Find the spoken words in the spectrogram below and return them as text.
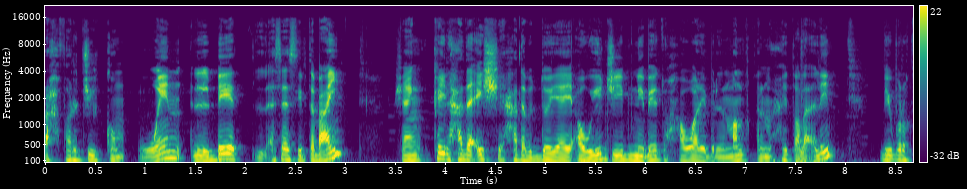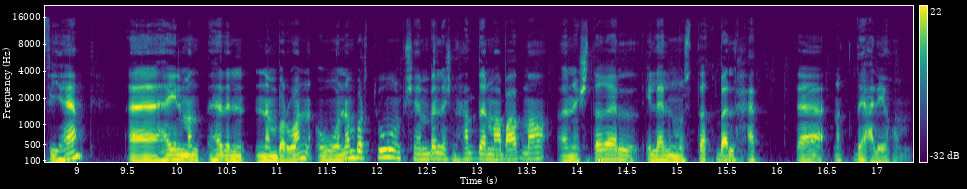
راح فرجيكم وين البيت الأساسي تبعي مشان كل حدا اي شيء حدا بده إياه أو يجي يبني بيته حوالي بالمنطقة المحيطة لإلي. بيبرك فيها. آه هاي المنط... هذا ال number 1 و number 2 مشان نبلش نحضر مع بعضنا نشتغل إلى المستقبل حتى نقضي عليهم.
